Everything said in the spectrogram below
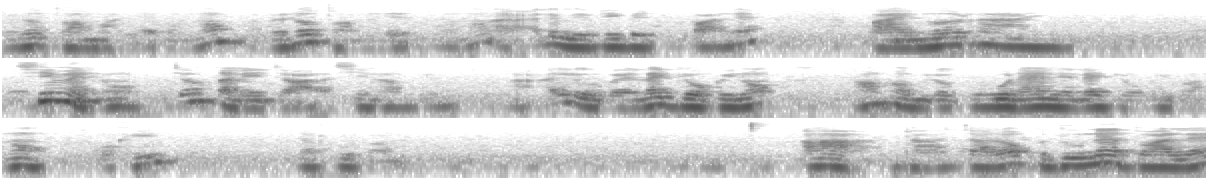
ဘယ်တော့သွားမှလဲပေါ့နော်ဘယ်တော့သွားမလဲပေါ့နော်အဲ့လိုမျိုးအသေးပဲဖြစ်ပါတယ်ไปเมื่อไหร่ရှင်းမယ်နော်ကျောင်းတန်လေးကြားတာရှင်းတော့ပြီအဲ့လိုပဲလိုက်ပြောပြီးနော်နောက်ထောင်ပြီးတော့ Google တိုင်းလည်းလိုက်ပြောပြီးပါနော် Okay နောက်တစ်ခုပါမယ်အာဒါကြတော့ဘယ်သူနဲ့သွားလဲ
